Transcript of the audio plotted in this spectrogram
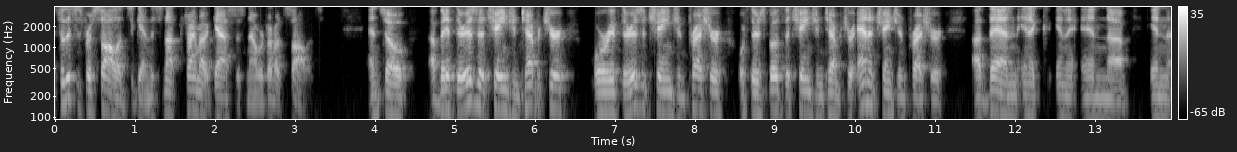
so this is for solids again. This is not we're talking about gases now, we're talking about solids. And so, uh, but if there is a change in temperature, or if there is a change in pressure, or if there's both a change in temperature and a change in pressure, uh, then in a, in a, in uh, in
